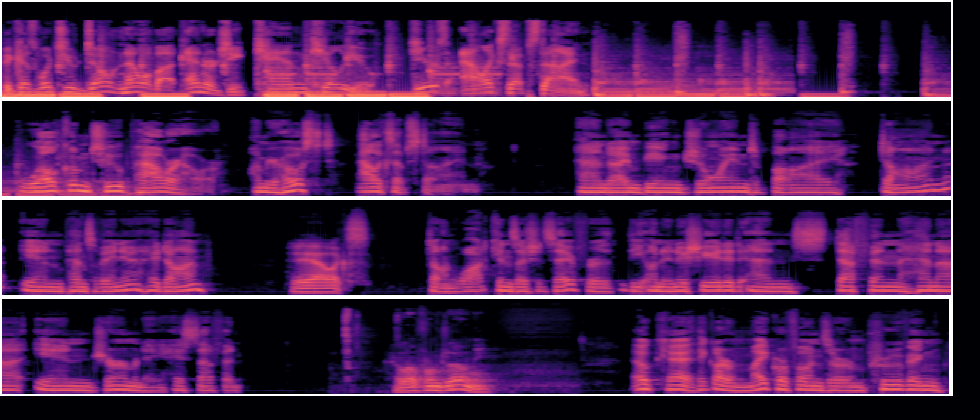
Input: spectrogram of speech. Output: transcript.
Because what you don't know about energy can kill you. Here's Alex Epstein. Welcome to Power Hour. I'm your host, Alex Epstein, and I'm being joined by Don in Pennsylvania. Hey, Don. Hey, Alex. Don Watkins, I should say, for the uninitiated, and Stefan Henna in Germany. Hey, Stefan. Hello from Germany. Okay, I think our microphones are improving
